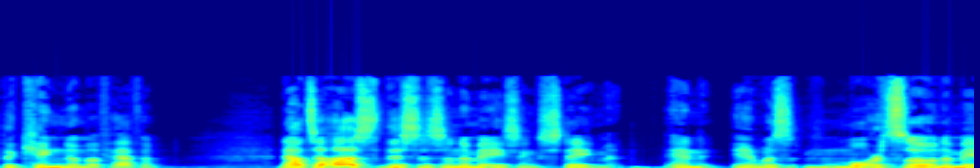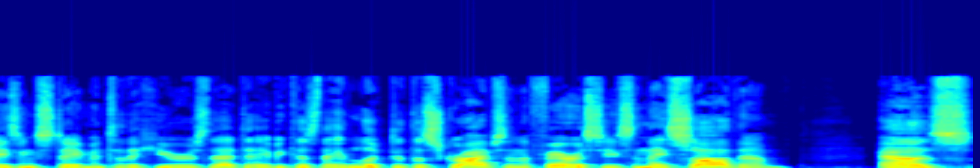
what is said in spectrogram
the kingdom of heaven. Now, to us, this is an amazing statement. And it was more so an amazing statement to the hearers that day because they looked at the scribes and the Pharisees and they saw them as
